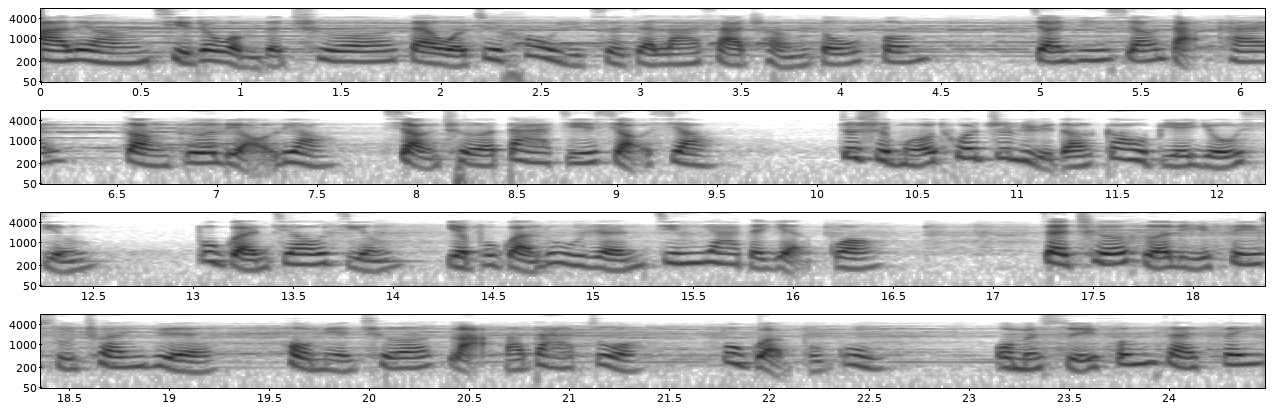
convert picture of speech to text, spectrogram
阿亮骑着我们的车，带我最后一次在拉萨城兜风，将音箱打开，藏歌嘹亮，响彻大街小巷。这是摩托之旅的告别游行，不管交警，也不管路人惊讶的眼光，在车河里飞速穿越，后面车喇叭大作，不管不顾，我们随风在飞。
